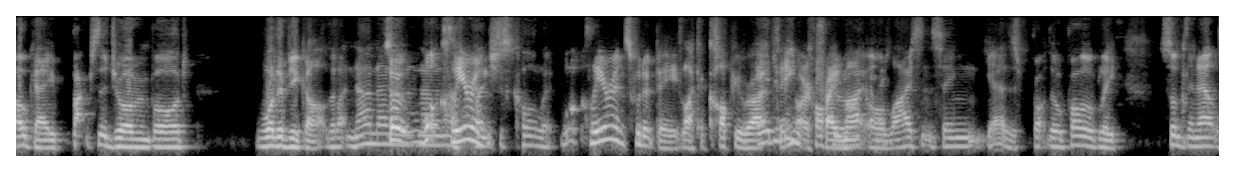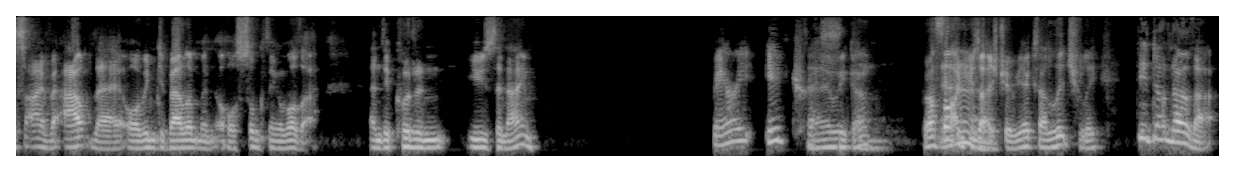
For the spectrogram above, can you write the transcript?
okay, back to the drawing board. What have you got? They're like, no, no. So no, no, what no, clearance? just call it. What clearance would it be? Like a copyright thing or a trademark or licensing? Yeah, there's there were probably something else either out there or in development or something or other, and they couldn't use the name. Very interesting. There we go. But I thought yeah. I'd use that as trivia because I literally did not know that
